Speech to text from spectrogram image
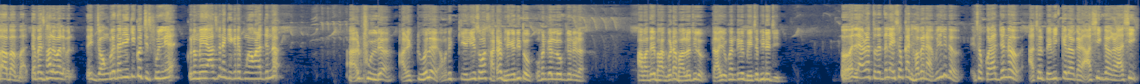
বা বা বা তা বেশ ভালো ভালো ভালো। এই জঙ্গলে দাঁড়িয়ে কি করছিস ফুল নিয়ে? কোনো মেয়ে আসবে নাকি এখানে পুঙা মারার জন্য? আর ফুল দেয়া আর একটু হলে আমাদের কেলিয়ে সবার সাটা ভেঙে দিত ওখানকার লোকজনেরা। আমাদের ভাগ্যটা ভালো ছিল তাই ওখান থেকে বেঁচে ফিরেছি। ও ল্যাবরা তোদের দ্বারা এইসব কাজ হবে না বুঝলি তো? এসব করার জন্য আসল প্রেমিককে দরকার আশিক দরকার আশিক।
